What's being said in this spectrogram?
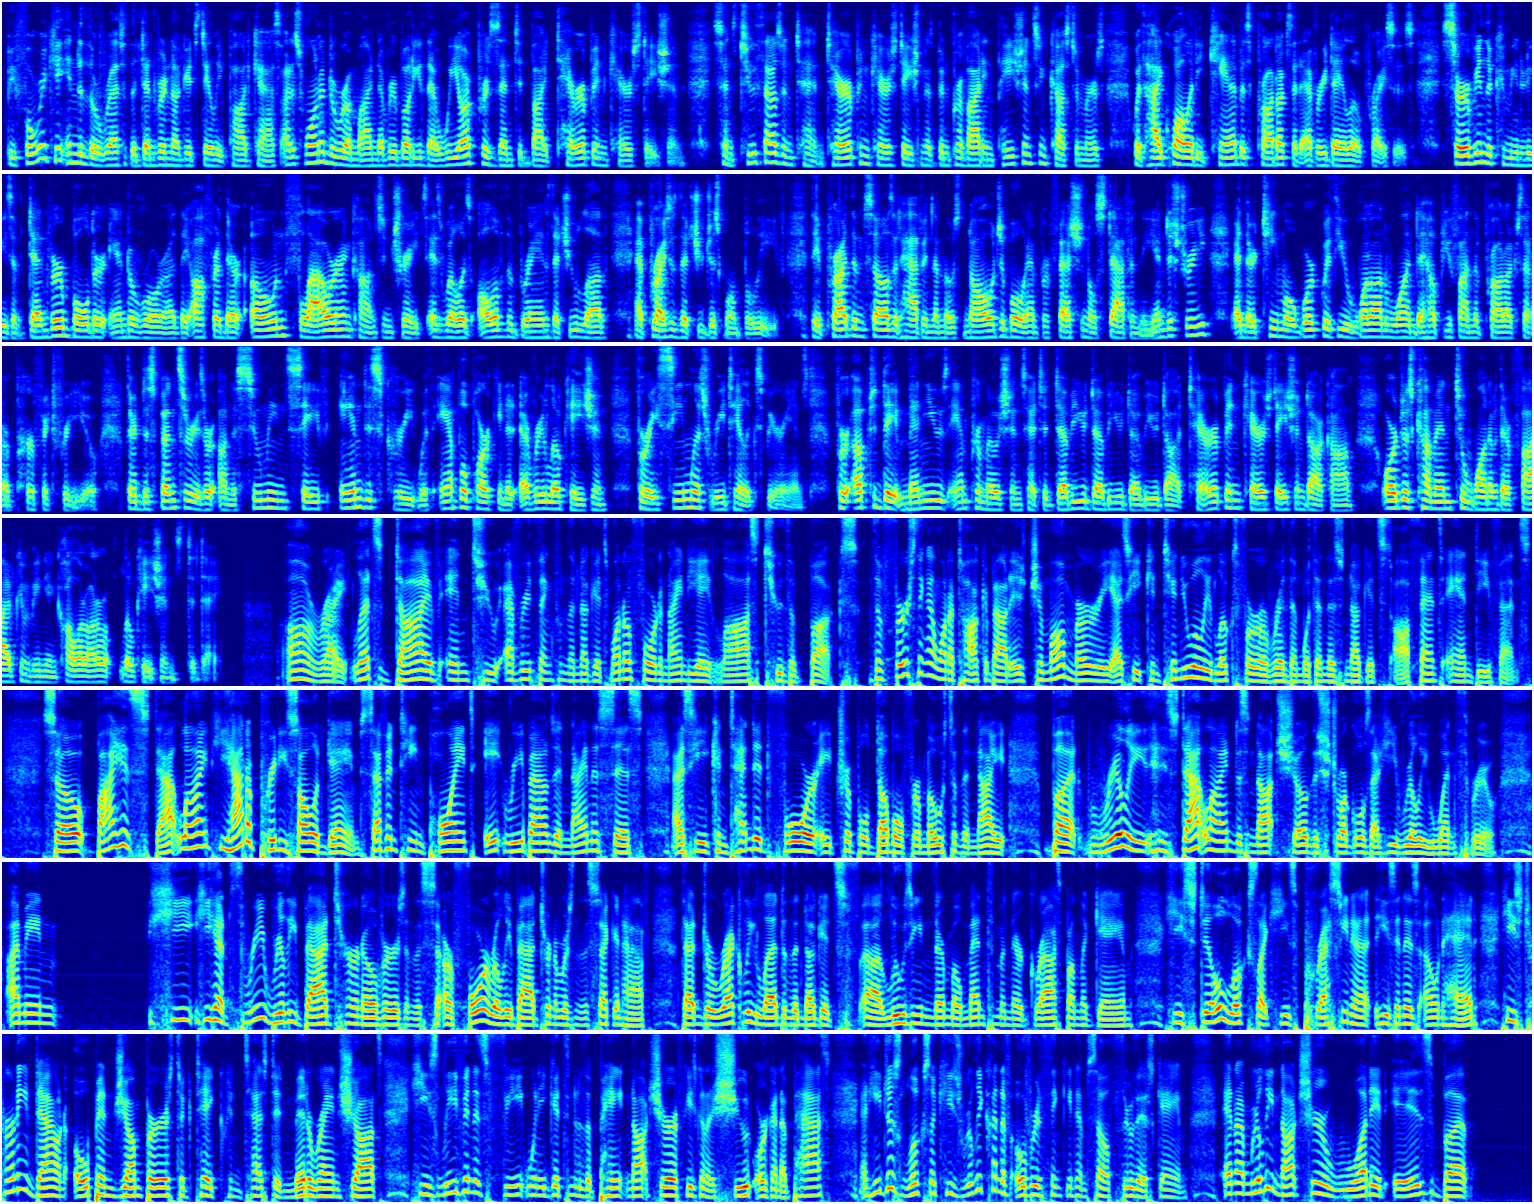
Before we get into the rest of the Denver Nuggets Daily Podcast, I just wanted to remind everybody that we are presented by Terrapin Care Station. Since 2010, Terrapin Care Station has been providing patients and customers with high quality cannabis products at everyday low prices. Serving the communities of Denver, Boulder, and Aurora, they offer their own flower and concentrates, as well as all of the brands that you love at prices that you just won't believe. They pride themselves at having the most knowledgeable and professional staff in the industry, and their team will work with you one on one to help you find find the products that are perfect for you. Their dispensaries are unassuming, safe, and discreet with ample parking at every location for a seamless retail experience. For up to date menus and promotions, head to www.terrapincarestation.com or just come into one of their five convenient Colorado locations today. All right, let's dive into everything from the Nuggets 104 to 98 loss to the Bucks. The first thing I want to talk about is Jamal Murray as he continually looks for a rhythm within this Nuggets offense and defense. So, by his stat line, he had a pretty solid game. 17 points, 8 rebounds and 9 assists as he contended for a triple-double for most of the night, but really his stat line does not show the struggles that he really went through. I mean, he he had three really bad turnovers in the se- or four really bad turnovers in the second half that directly led to the Nuggets uh, losing their momentum and their grasp on the game. He still looks like he's pressing it. He's in his own head. He's turning down open jumpers to take contested mid-range shots. He's leaving his feet when he gets into the paint, not sure if he's going to shoot or going to pass, and he just looks like he's really kind of overthinking himself through this game. And I'm really not sure what it is, but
